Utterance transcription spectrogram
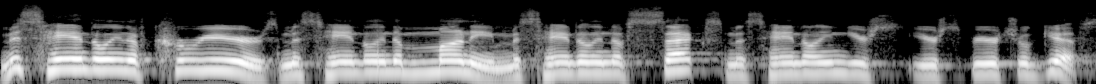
Mishandling of careers, mishandling of money, mishandling of sex, mishandling your, your spiritual gifts.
